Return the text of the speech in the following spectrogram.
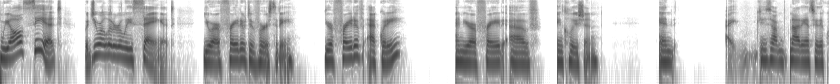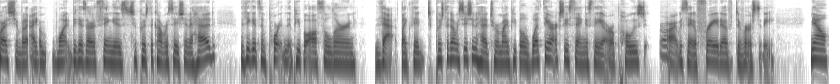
We all see it, but you are literally saying it. You are afraid of diversity. You're afraid of equity and you're afraid of inclusion. And I guess I'm not answering the question, but I want because our thing is to push the conversation ahead. I think it's important that people also learn that, like they to push the conversation ahead to remind people of what they're actually saying is they are opposed, or I would say afraid of diversity. Now,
